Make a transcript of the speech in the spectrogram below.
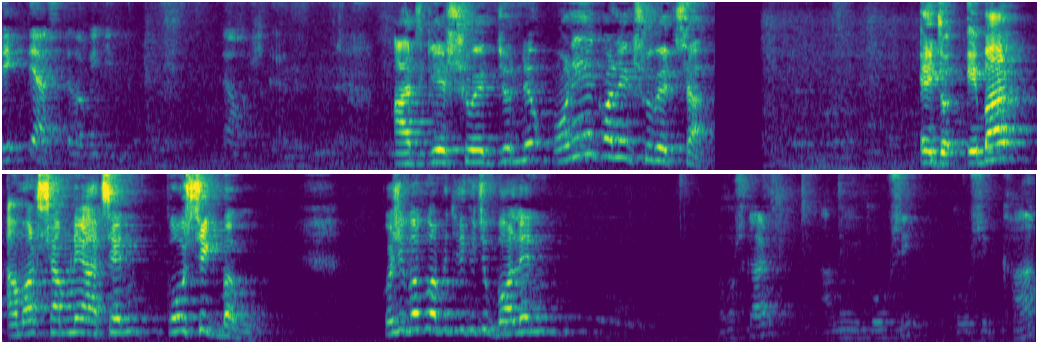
দেখতে আসতে হবে কিন্তু। নমস্কার। আজকের শোয়ের জন্য অনেক অনেক শুভেচ্ছা। এই তো, এবার আমার সামনে আছেন কৌশিক বাবু কৌশিক বাবু আপনি যদি কিছু বলেন। নমস্কার আমি কৌশিক কৌশিক খান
